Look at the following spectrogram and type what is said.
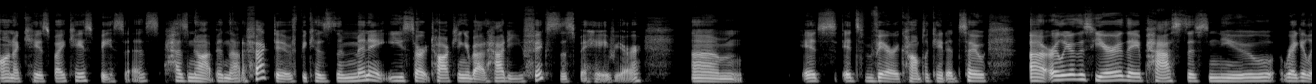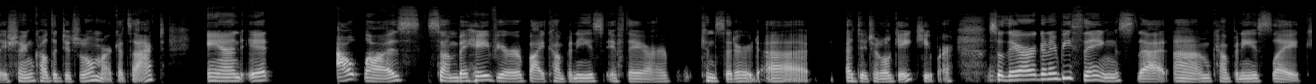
on a case by case basis has not been that effective because the minute you start talking about how do you fix this behavior, um, it's it's very complicated. So uh, earlier this year, they passed this new regulation called the Digital Markets Act, and it outlaws some behavior by companies if they are considered uh, a digital gatekeeper. So there are going to be things that um, companies like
